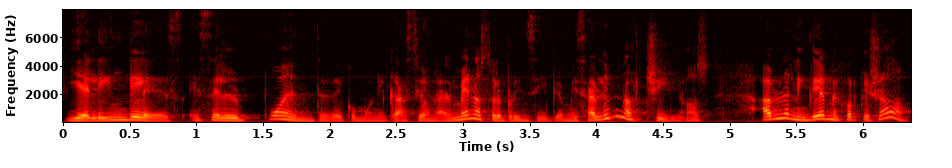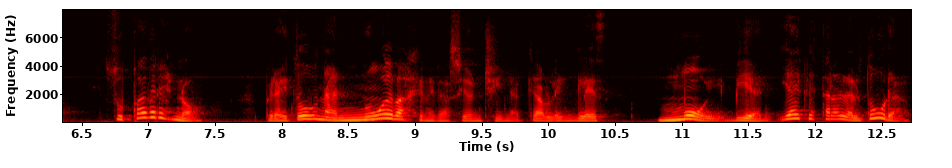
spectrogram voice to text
Y el inglés es el puente de comunicación, al menos al principio. Mis alumnos chinos hablan inglés mejor que yo. Sus padres no, pero hay toda una nueva generación china que habla inglés muy bien y hay que estar a la altura.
